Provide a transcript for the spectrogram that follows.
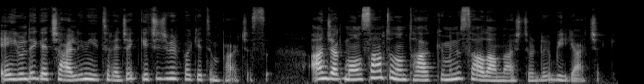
Eylül'de geçerliliğini yitirecek geçici bir paketin parçası. Ancak Monsanto'nun tahakkümünü sağlamlaştırdığı bir gerçek.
